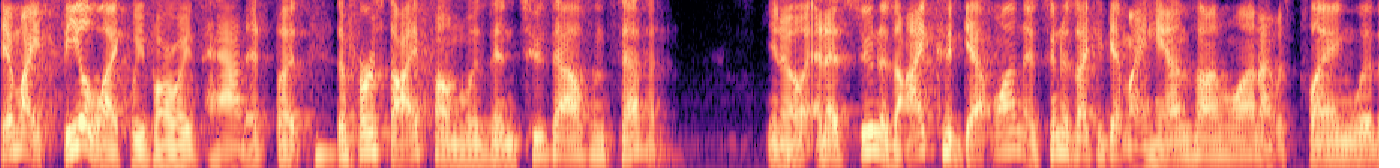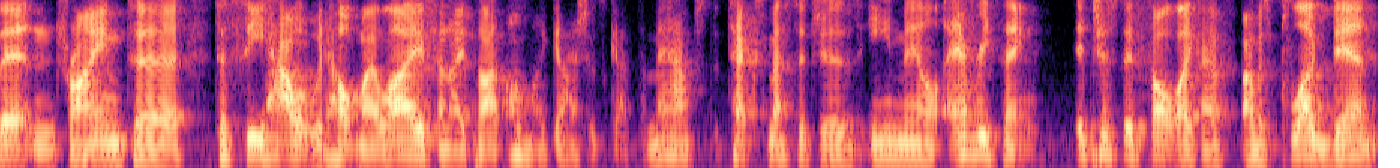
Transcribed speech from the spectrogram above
it might feel like we've always had it but the first iphone was in 2007 you know and as soon as i could get one as soon as i could get my hands on one i was playing with it and trying to to see how it would help my life and i thought oh my gosh it's got the maps the text messages email everything. It just it felt like I've, i was plugged in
